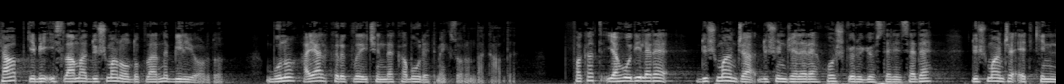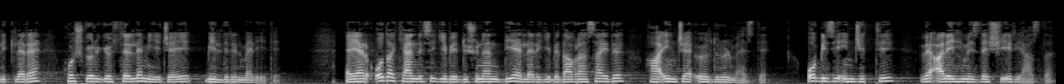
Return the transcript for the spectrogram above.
Kâb gibi İslam'a düşman olduklarını biliyordu. Bunu hayal kırıklığı içinde kabul etmek zorunda kaldı. Fakat Yahudilere düşmanca düşüncelere hoşgörü gösterilse de düşmanca etkinliklere hoşgörü gösterilemeyeceği bildirilmeliydi. Eğer o da kendisi gibi düşünen diğerleri gibi davransaydı haince öldürülmezdi. O bizi incitti ve aleyhimizde şiir yazdı.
